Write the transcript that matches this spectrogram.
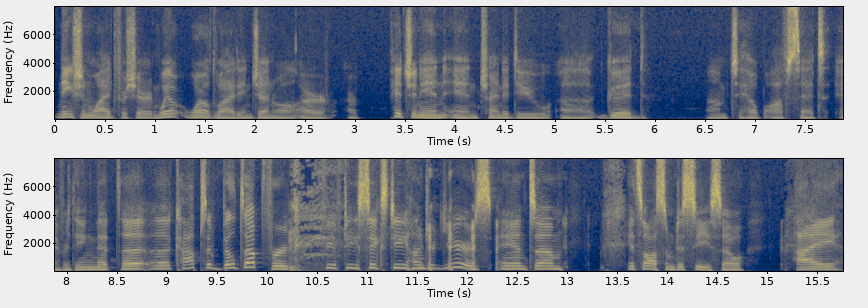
nationwide for sure and wo- worldwide in general are are pitching in and trying to do uh, good um, to help offset everything that the uh, cops have built up for 50 60 100 years. And um, it's awesome to see. So i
